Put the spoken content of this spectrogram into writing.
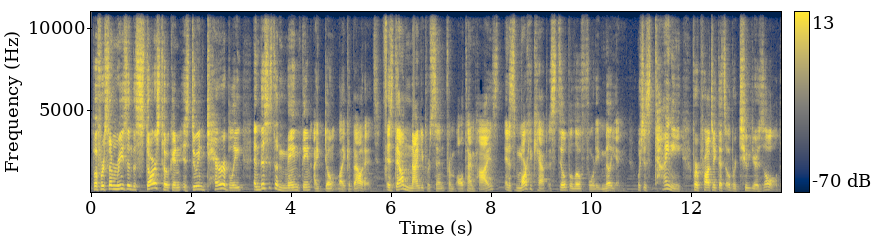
but for some reason the stars token is doing terribly and this is the main thing I don't like about it. It's down 90% from all-time highs and its market cap is still below 40 million which is tiny for a project that's over two years old.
